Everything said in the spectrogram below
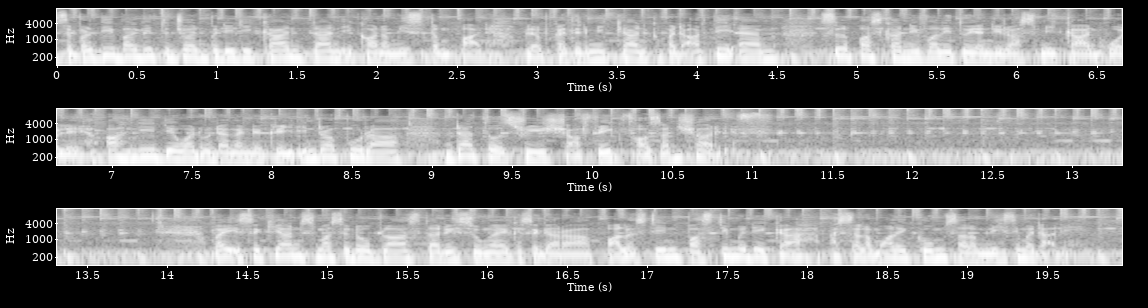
seperti bagi tujuan pendidikan dan ekonomi setempat. Beliau berkata demikian kepada RTM selepas karnival itu yang dirasmikan oleh Ahli Dewan Undangan Negeri Indrapura, Datuk Sri Syafiq Fauzan Sharif. Baik, sekian semasa 12 dari Sungai ke Segara, Palestin pasti merdeka. Assalamualaikum, salam Malaysia Madani.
